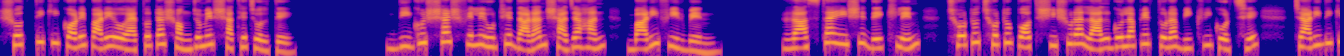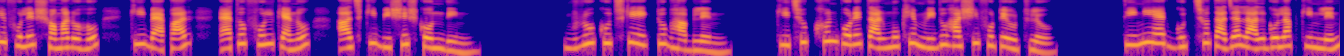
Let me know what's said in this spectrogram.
সত্যি কি করে পারে ও এতটা সংযমের সাথে চলতে? দীর্ঘশ্বাস ফেলে উঠে দাঁড়ান শাহজাহান বাড়ি ফিরবেন। রাস্তায় এসে দেখলেন, ছোট ছোট পথ শিশুরা লাল গোলাপের তোরা বিক্রি করছে, চারিদিকে ফুলের সমারোহ, কি ব্যাপার, এত ফুল কেন, আজ কি বিশেষ কোন দিন? ভ্রু কুচকে একটু ভাবলেন। কিছুক্ষণ পরে তার মুখে মৃদু হাসি ফুটে উঠল। তিনি এক গুচ্ছ তাজা লাল গোলাপ কিনলেন,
